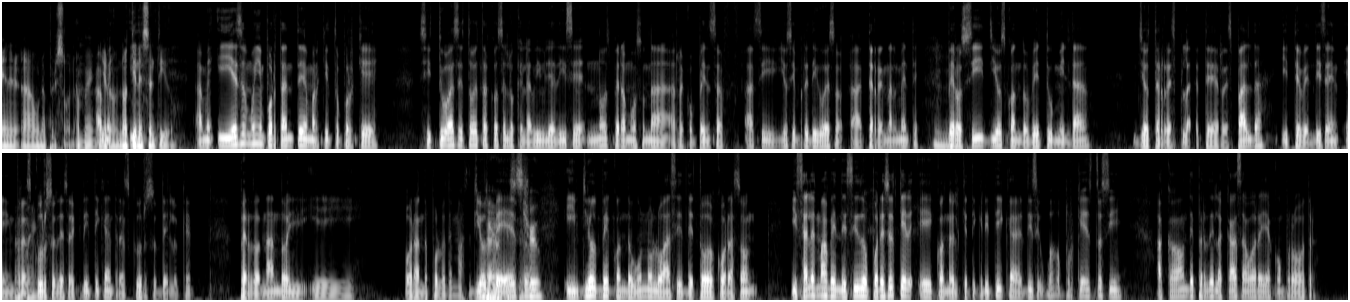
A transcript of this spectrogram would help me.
En, a una persona. Amén. You Amén. know, no tiene Y- sentido. Amén. Y eso es muy importante, Marquito, porque si tú haces todas estas cosas, lo que la Biblia dice, no esperamos una recompensa así. Yo siempre digo eso, ah, terrenalmente. Ujú. Pero sí, Dios cuando ve tu humildad, Dios te, te respalda y te bendice en, en transcurso de esa crítica, en transcurso de lo que perdonando y, y orando por los demás. Dios Claro ve eso True. y Dios ve cuando uno lo hace de todo corazón y sales más bendecido. Por eso es que eh, cuando el que te critica dice, wow, ¿por qué esto sí? Acaban de perder la casa, ahora ya compro otra.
